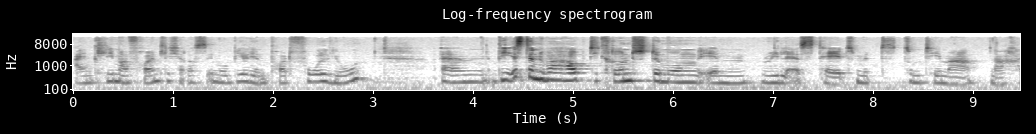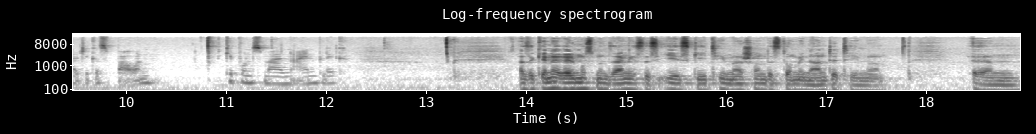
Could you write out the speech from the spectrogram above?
ein klimafreundlicheres Immobilienportfolio. Ähm, wie ist denn überhaupt die Grundstimmung im Real Estate mit zum Thema nachhaltiges Bauen? Gib uns mal einen Einblick. Also generell muss man sagen, ist das ESG-Thema schon das dominante Thema. Ähm,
